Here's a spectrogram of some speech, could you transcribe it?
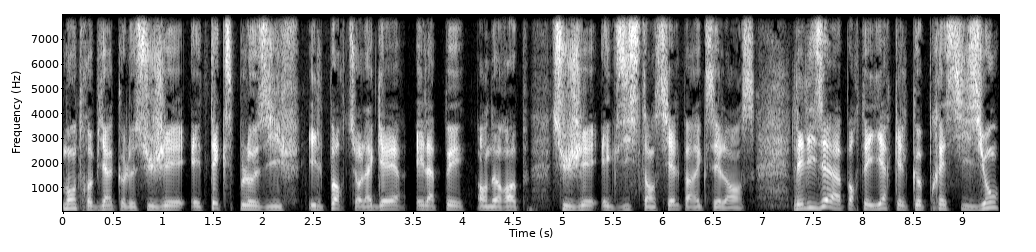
montrent bien que le sujet est explosif. Il porte sur la guerre et la paix en Europe, sujet existentiel par excellence. L'Élysée a apporté hier quelques précisions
